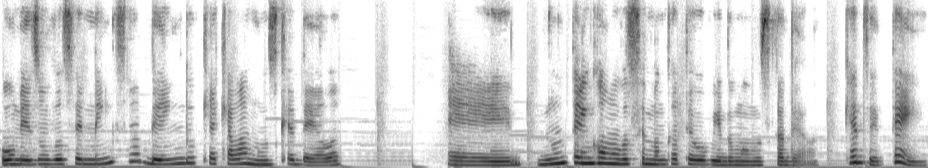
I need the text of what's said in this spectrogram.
ou mesmo você nem sabendo que aquela música é dela. É, não tem como você nunca ter ouvido uma música dela. Quer dizer, tem,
